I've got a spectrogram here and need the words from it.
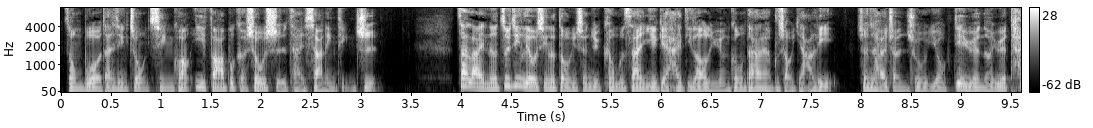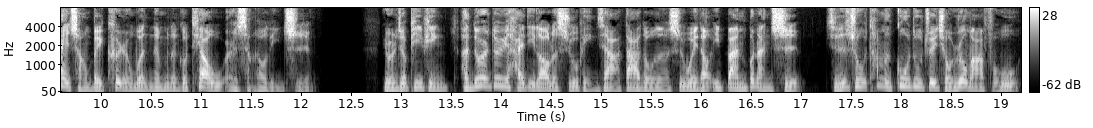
总部有担心这种情况一发不可收拾，才下令停止。再来呢，最近流行的抖音神曲科目三也给海底捞的员工带来不少压力，甚至还传出有店员呢，因为太常被客人问能不能够跳舞而想要离职。有人就批评，很多人对于海底捞的食物评价大多呢是味道一般不难吃，显示出他们过度追求肉麻服务，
